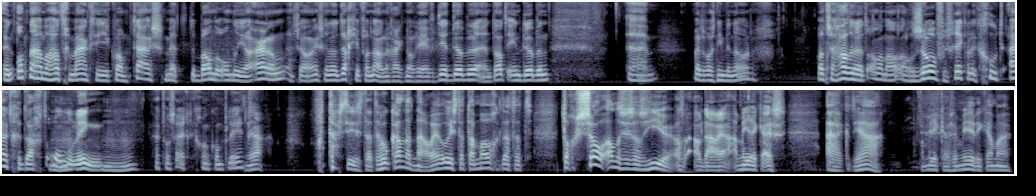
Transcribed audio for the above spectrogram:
een opname had gemaakt en je kwam thuis met de banden onder je arm en zo eens, en dan dacht je van nou, dan ga ik nog even dit dubben en dat indubben. Maar dat was niet meer nodig. Want ze hadden het allemaal al zo verschrikkelijk goed uitgedacht onderling. Mhm. Het was eigenlijk gewoon compleet. Ja. Fantastisch is dat. Hoe kan dat nou? Hè? Hoe is dat dan mogelijk dat het toch zo anders is als hier? Als, oh, nou ja, Amerika is eigenlijk, ja, Amerika is Amerika, maar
